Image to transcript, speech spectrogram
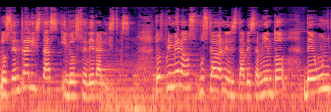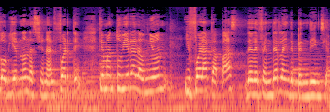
los centralistas y los federalistas. Los primeros buscaban el establecimiento de un gobierno nacional fuerte que mantuviera la unión y fuera capaz de defender la independencia.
